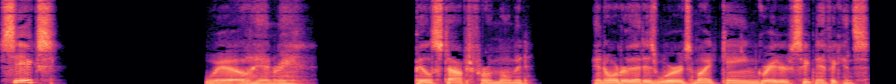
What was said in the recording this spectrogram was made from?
Six? Well, Henry. Bill stopped for a moment, in order that his words might gain greater significance.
